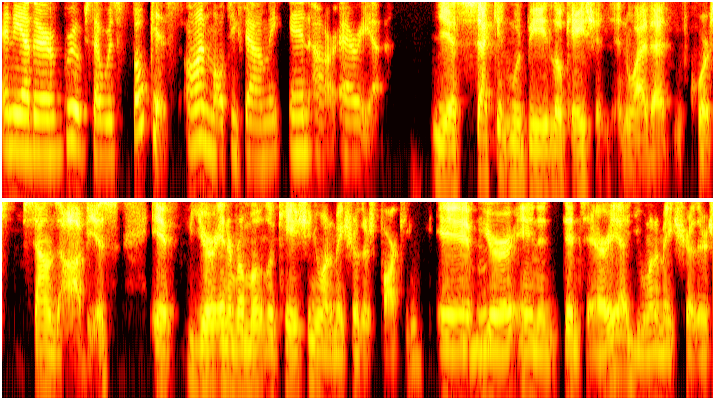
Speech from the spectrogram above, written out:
any other groups that was focused on multifamily in our area Yeah, second would be location, and why that, of course, sounds obvious. If you're in a remote location, you want to make sure there's parking. If Mhm. you're in a dense area, you want to make sure there's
